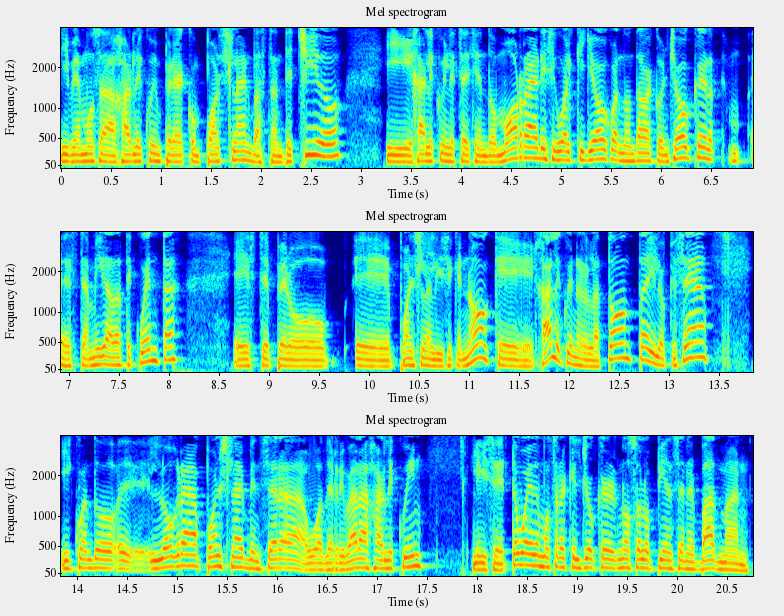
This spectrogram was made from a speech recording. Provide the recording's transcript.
Y vemos a Harley Quinn pelear con Punchline bastante chido. Y Harley Quinn le está diciendo, morra, eres igual que yo cuando andaba con Joker. Este, amiga, date cuenta. Este, pero eh, Punchline le dice que no, que Harley Quinn era la tonta y lo que sea. Y cuando eh, logra Punchline vencer a, o derribar a Harley Quinn, le dice, te voy a demostrar que el Joker no solo piensa en el Batman,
